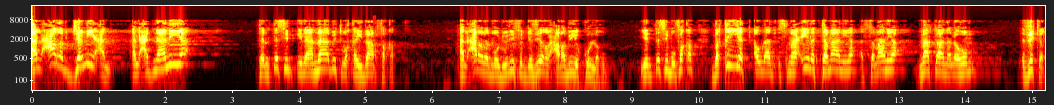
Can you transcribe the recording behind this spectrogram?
العرب جميعا العدنانية تنتسب إلى نابت وقيدار فقط. العرب الموجودين في الجزيرة العربية كلهم ينتسبوا فقط. بقية أولاد إسماعيل الثمانية الثمانية ما كان لهم ذكر.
